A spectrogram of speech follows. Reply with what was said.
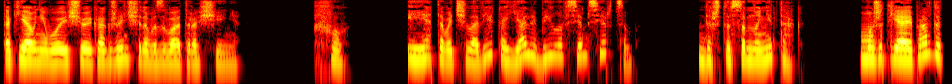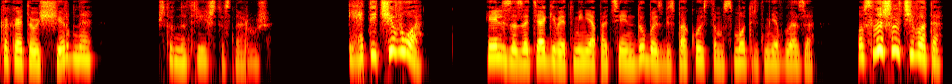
так я у него еще и как женщина вызываю отвращение. Фу. И этого человека я любила всем сердцем. Да что со мной не так? Может, я и правда какая-то ущербная? Что внутри, что снаружи. «И это чего?» Эльза затягивает меня под тень дуба и с беспокойством смотрит мне в глаза. «Услышал чего-то?»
